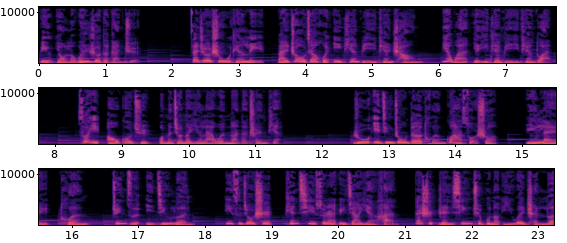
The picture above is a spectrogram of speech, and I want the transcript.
并有了温热的感觉。在这十五天里，白昼将会一天比一天长，夜晚也一天比一天短，所以熬过去，我们就能迎来温暖的春天。如《易经》中的屯卦所说：“云雷屯，君子以经纶。”意思就是天气虽然愈加严寒，但是人心却不能一味沉沦，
